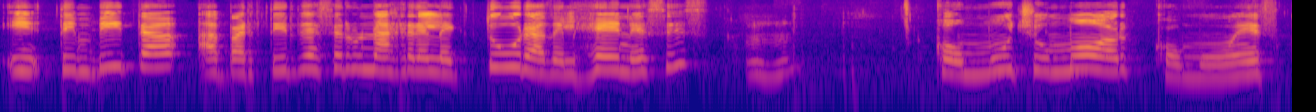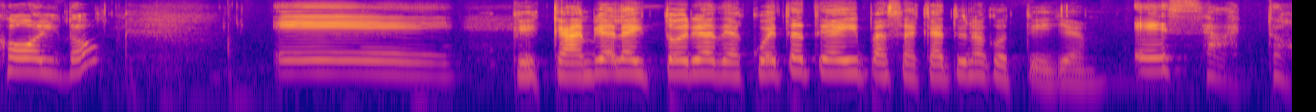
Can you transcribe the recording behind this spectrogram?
y te invita a partir de hacer una relectura del Génesis, con mucho humor, como es Coldo. Eh, Que cambia la historia de acuéstate ahí para sacarte una costilla. exacto.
